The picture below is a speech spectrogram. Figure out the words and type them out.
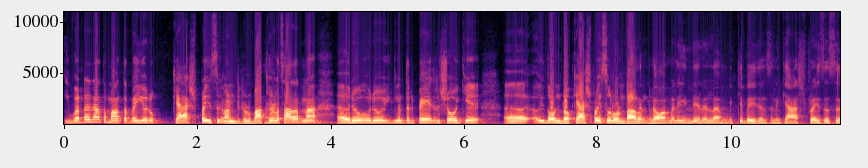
ഇവരുടെ അകത്ത് മാത്രമേ ഈ ഒരു ക്യാഷ് പ്രൈസ് കണ്ടിട്ടുള്ളൂ. ബാക്കിയുള്ള സാധാരണ ഒരു ഒരു ഇങ്ങനത്തെ ഒരു പേജൻ ഷോയ്ക്ക് ഇതുണ്ടോ? ക്യാഷ് പ്രൈസുകൾ ഉണ്ടാകും നോർമലി ഇന്ത്യയിലുള്ള മിക്ക ഏജൻസിനും ക്യാഷ് പ്രൈസസ്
